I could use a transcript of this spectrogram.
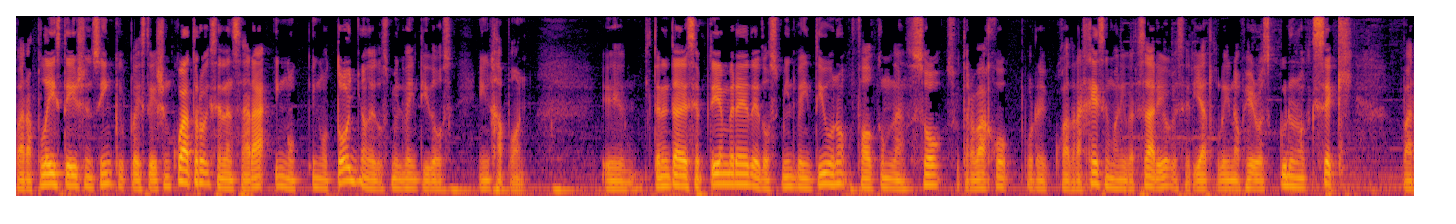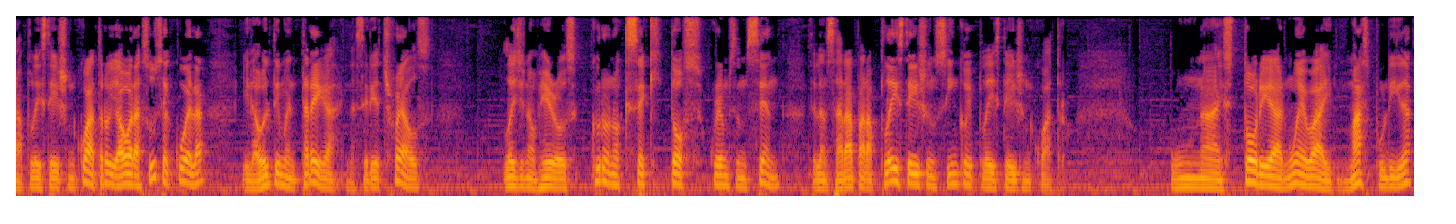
para PlayStation 5 y PlayStation 4 y se lanzará en, otoño de 2022 en Japón. El 30 de septiembre de 2021, Falcom lanzó su trabajo por el cuadragésimo aniversario, que sería Legend of Heroes Kuronokiseki para PlayStation 4, y ahora su secuela y la última entrega en la serie Trails, Legend of Heroes Kuronokiseki 2 Crimson Sin, se lanzará para PlayStation 5 y PlayStation 4 una historia nueva y más pulida,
